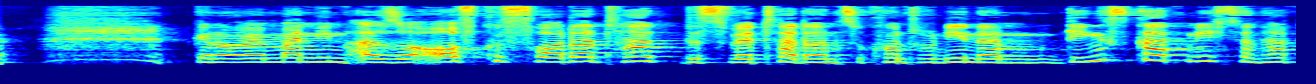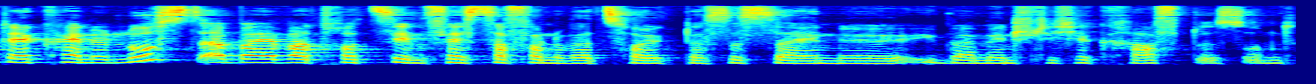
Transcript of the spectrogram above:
genau, wenn man ihn also aufgefordert hat, das Wetter dann zu kontrollieren, dann ging es gerade nicht, dann hat er keine Lust, aber er war trotzdem fest davon überzeugt, dass es seine übermenschliche Kraft ist. Und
